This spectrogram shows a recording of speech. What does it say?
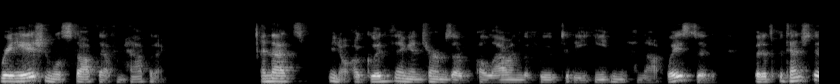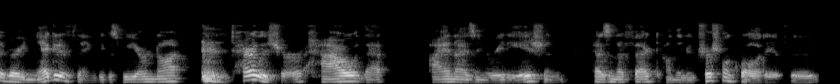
Radiation will stop that from happening. And that's, you know, a good thing in terms of allowing the food to be eaten and not wasted, but it's potentially a very negative thing because we are not entirely sure how that ionizing radiation has an effect on the nutritional quality of food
